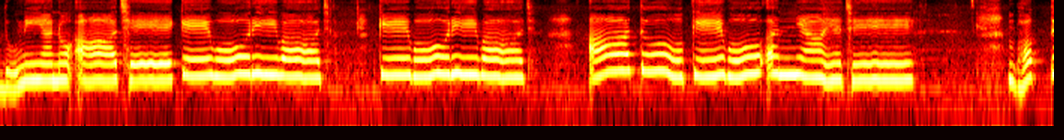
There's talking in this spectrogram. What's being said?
દુનિયાનો આ છે કેવો રિવાજ? કેવો રિવાજ? આ તો કેવો અન્યાય છે? ભક્ત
